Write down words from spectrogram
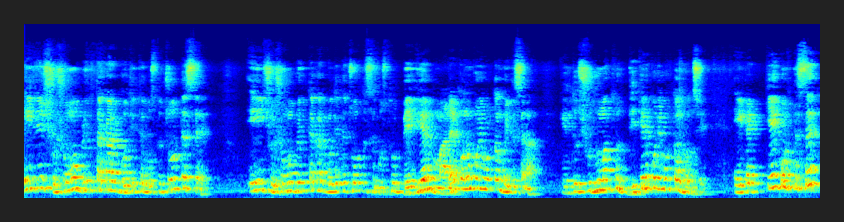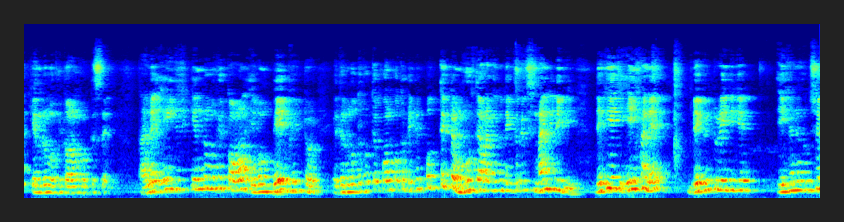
এই যে সুষম বৃত্তাকার গতিতে বস্তু চলতেছে, এই সুষম বৃত্তাকার গতিতে চলতেছে বস্তু বেগের মানের কোনো পরিবর্তন হইতেছে না। কিন্তু শুধুমাত্র দিকের পরিবর্তন হচ্ছে। এইটা কে করতেছে? কেন্দ্রমুখী ত্বরণ করতেছে। তাহলে এই কেন্দ্রমুখী ত্বরণ এবং বেগ ভেক্টর, এদের মধ্যবর্তী কোণ কত ডিগ্রি? প্রত্যেকটা মুহূর্তে আমরা কিন্তু দেখতে পাচ্ছি 90 ডিগ্রি দেখি এই এইখানে বেগ ভেক্টর এইদিকে এইখানে হচ্ছে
